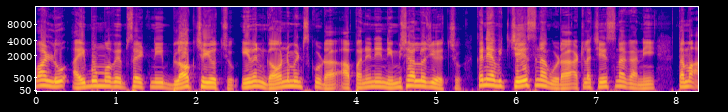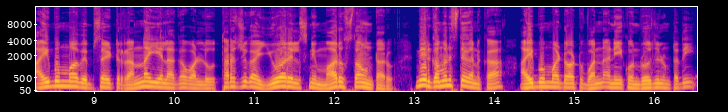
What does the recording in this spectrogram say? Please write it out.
వాళ్ళు ఐబొమ్మ వెబ్సైట్ని బ్లాక్ చేయొచ్చు. ఈవెన్ గవర్నమెంట్స్ కూడా ఆ పనిని నిమిషాల్లో చేయొచ్చు. కానీ అవి చేసినా కూడా అట్లా చేసినా కానీ తమ ఐబొమ్మ వెబ్సైట్ రన్ అయ్యేలాగా వాళ్ళు తరచుగా యూఆర్ఎల్స్ని మారుస్తూ ఉంటారు. మీరు గమనిస్తే కనుక ఐబొమ్మ డాట్ వన్ అని కొన్ని రోజులు ఉంటుంది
